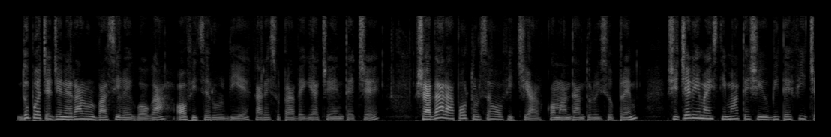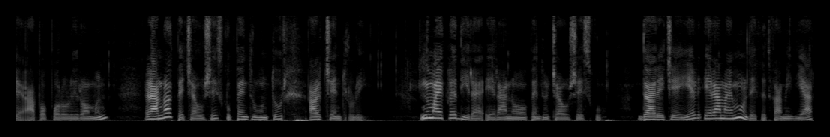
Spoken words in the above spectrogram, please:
După ce generalul Vasile Goga, ofițerul DIE care supraveghea CNTC, și-a dat raportul său oficial comandantului suprem și celei mai stimate și iubite fiice a poporului român, l-am luat pe Ceaușescu pentru un tur al centrului. Numai clădirea era nouă pentru Ceaușescu, deoarece el era mai mult decât familiar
